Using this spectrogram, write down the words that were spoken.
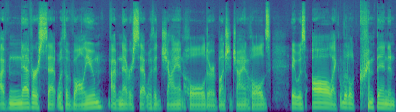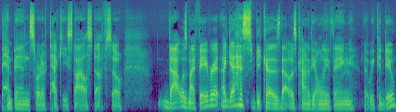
I've never set with a volume. I've never set with a giant hold or a bunch of giant holds. It was all like little crimping and pimping sort of techie style stuff. So that was my favorite, I guess, because that was kind of the only thing that we could do.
